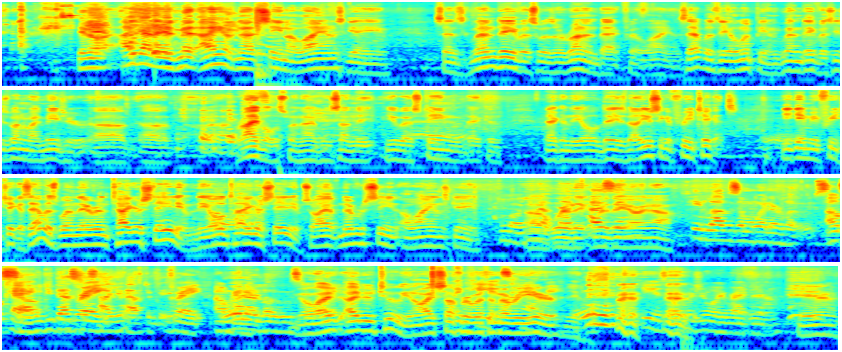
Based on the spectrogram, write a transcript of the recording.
You know, I got to admit, I have not seen a Lions game since Glenn Davis was a running back for the Lions. That was the Olympian, Glenn Davis. He's one of my major uh, uh, uh, rivals when I was on the U.S. team back in back in the old days. But I used to get free tickets. He gave me free tickets. That was when they were in Tiger Stadium, the old Oh, wow. Tiger Stadium. So I have never seen a Lions game Well, uh, where my they where they are now. He loves them win or lose. Okay, So you, that's great. just how you have to be. Great. All win right. or lose. Oh, I, I do too. You know, I suffer think with he them is every year. happy. Yeah. He is overjoyed right now. Yeah,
